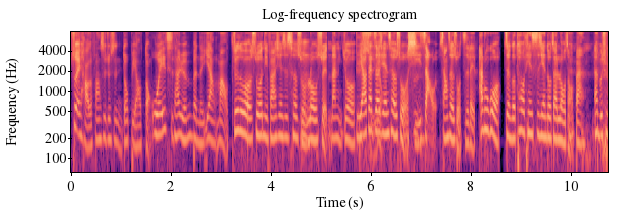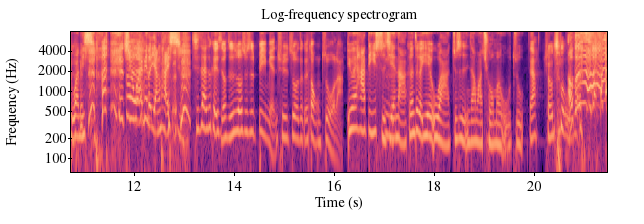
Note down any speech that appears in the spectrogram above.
最好的方式就是你都不要动，维持它原本的样貌。就如果说你发现是厕所漏水，那你就不要在这间厕所洗澡、上厕所之类的啊。如果整个透天四间都在漏怎么办？那不去外面洗，去外面的阳台洗，其实还是可以使用，只是说就是避免去做这个动作啦。因为他第一时间呐、啊，跟这个业务啊，就是你知道吗？求门无助，对啊，求助。哦，对，这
